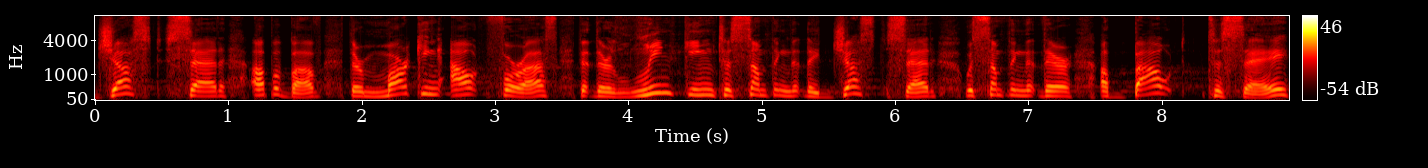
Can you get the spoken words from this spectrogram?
just said up above. They're marking out for us that they're linking to something that they just said with something that they're about to say,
